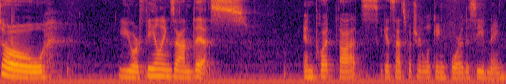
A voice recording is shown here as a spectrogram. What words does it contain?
So, your feelings on this? Input, thoughts? I guess that's what you're looking for this evening.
